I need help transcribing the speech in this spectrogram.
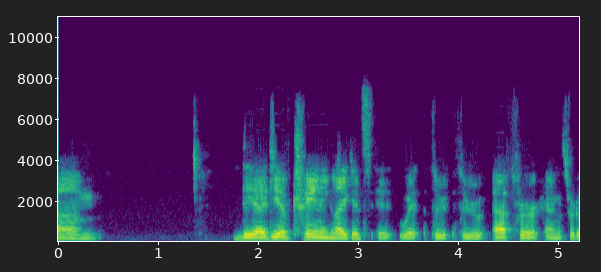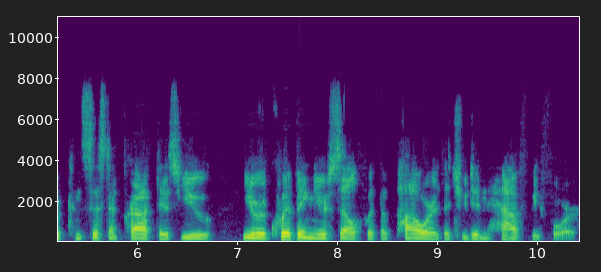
um, the idea of training like it's it, with, through through effort and sort of consistent practice you you're equipping yourself with a power that you didn't have before.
